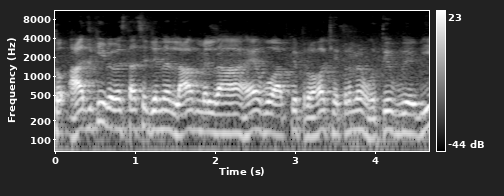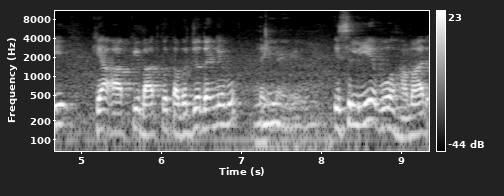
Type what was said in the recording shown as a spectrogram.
तो आज की व्यवस्था से जिन्हें लाभ मिल रहा है वो आपके प्रभाव क्षेत्र में होते हुए भी क्या आपकी बात को तवज्जो देंगे वो? नहीं देंगे। इसलिए वो हमारे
